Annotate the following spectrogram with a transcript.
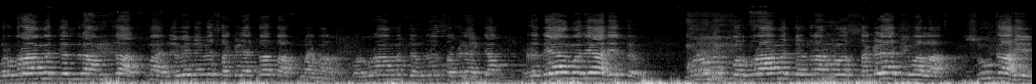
परशुरामचंद्र आमचा आत्मा. नवे नवे सगळ्याचाच आत्मा आहे महाराज. परशुरामचंद्र सगळ्याच्या हृदयामध्ये आहेत. म्हणून परशुरामचंद्रामुळं सगळ्या जीवाला सुख आहे.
